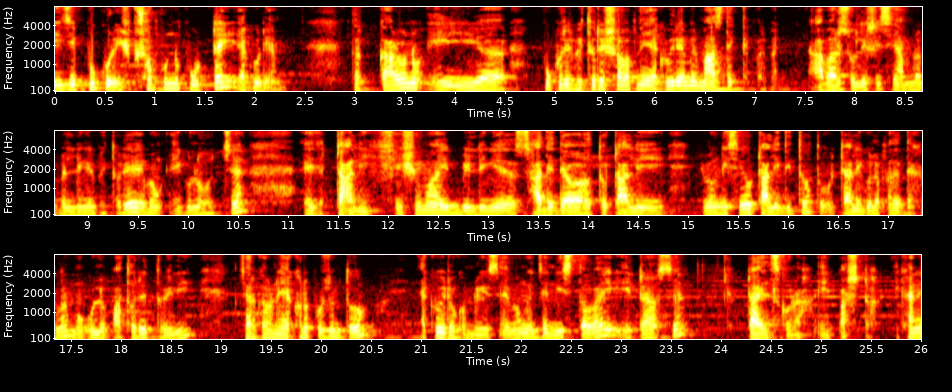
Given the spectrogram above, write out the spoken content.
এই যে পুকুর সম্পূর্ণ পুকুরটাই অ্যাকোরিয়াম। তার কারণ এই পুকুরের ভিতরে সব আপনি অ্যাকোরিয়ামের মাছ দেখতে পারবেন। আবার চলে এসেছি আমরা বিল্ডিংয়ের ভিতরে এবং এগুলো হচ্ছে এই যে টালি। সেই সময় বিল্ডিংয়ে ছাদে দেওয়া হতো টালি এবং নিচেও টালি দিত। তো ওই টালিগুলো আপনাদের দেখালাম, ওগুলো পাথরের তৈরি, যার কারণে এখনও পর্যন্ত একই রকম রয়েছে। এবং এই যে নিচতলায় এটা হচ্ছে টাইলস করা, এই পাশটা। এখানে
